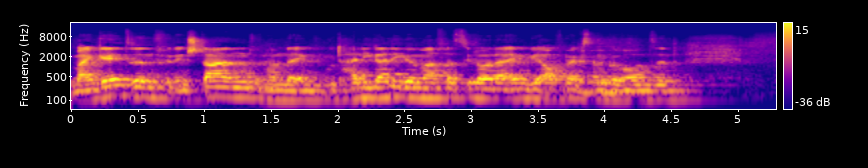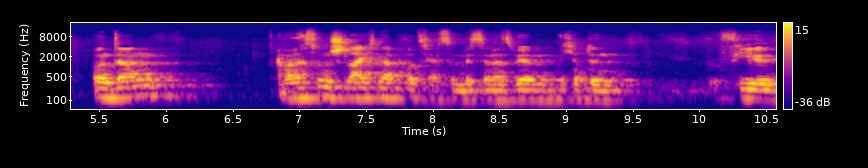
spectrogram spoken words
mein Geld drin für den Stand und haben da irgendwie gut Halligalli gemacht, dass die Leute irgendwie aufmerksam mhm. geworden sind. Und dann war das so ein schleichender Prozess ein bisschen. Also wir, ich habe dann viel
